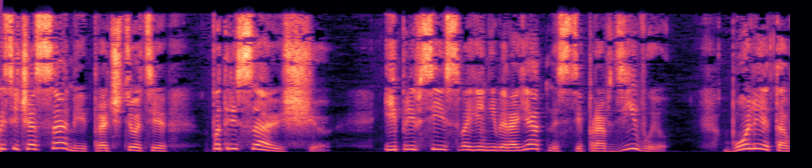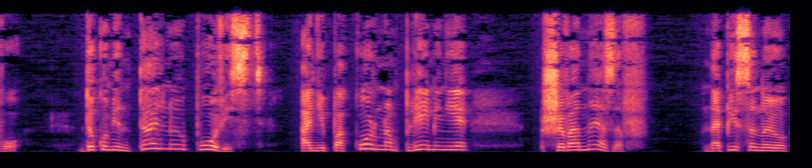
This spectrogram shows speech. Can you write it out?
Вы сейчас сами прочтете потрясающую и при всей своей невероятности правдивую, более того, документальную повесть о непокорном племени шеванезов, написанную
